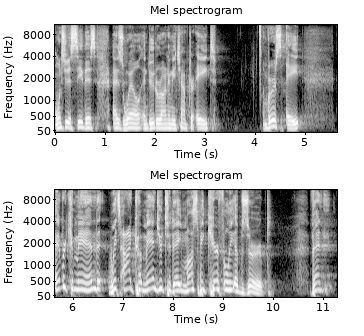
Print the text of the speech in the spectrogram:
I want you to see this as well in Deuteronomy chapter 8, verse 8. Every command which I command you today must be carefully observed, that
